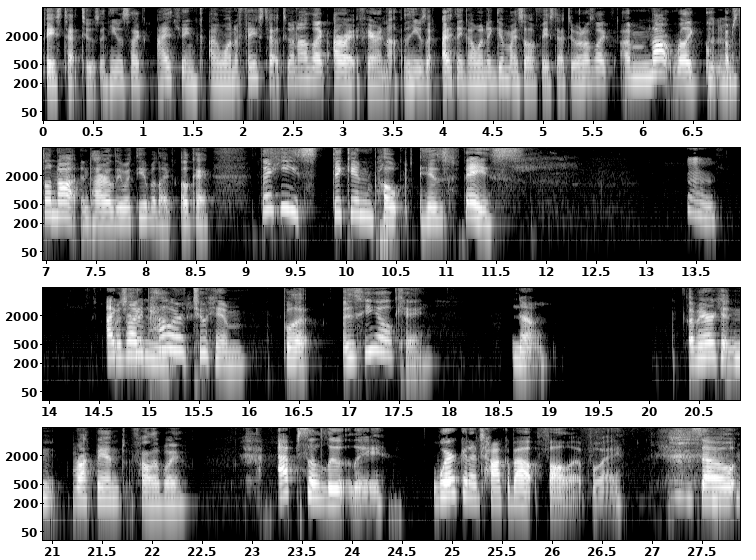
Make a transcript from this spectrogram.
face tattoos. And he was like, I think I want a face tattoo. And I was like, all right, fair enough. And he was like, I think I want to give myself a face tattoo. And I was like, I'm not like I'm still not entirely with you, but like, okay. Then he stick and poked his face. Hmm. I was like power to him. But is he okay? No. American rock band Fall Out Boy. Absolutely. We're going to talk about Fall Out Boy. So,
